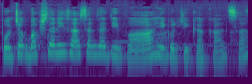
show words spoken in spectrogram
ਪੁਲਚਕ ਬਖਸ਼ਦਾ ਨਹੀਂ ਸਾਧ ਸੰਗਤ ਜੀ, ਵਾਹਿਗੁਰੂ ਜੀ ਕਾ ਖਾਲਸਾ।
